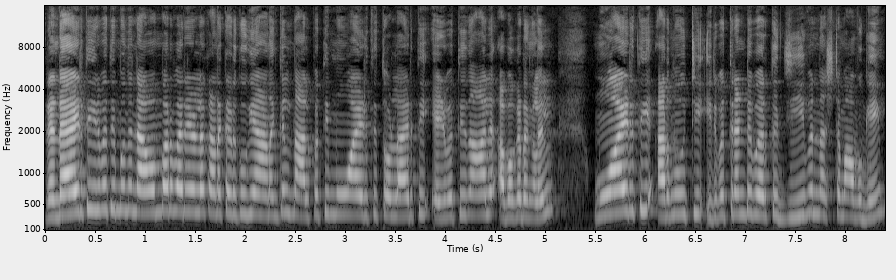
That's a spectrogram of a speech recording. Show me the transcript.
രണ്ടായിരത്തി ഇരുപത്തി മൂന്ന് നവംബർ വരെയുള്ള കണക്കെടുക്കുകയാണെങ്കിൽ നാൽപ്പത്തി മൂവായിരത്തി തൊള്ളായിരത്തി എഴുപത്തിനാല് അപകടങ്ങളിൽ മൂവായിരത്തി അറുന്നൂറ്റി ഇരുപത്തിരണ്ട് പേർക്ക് ജീവൻ നഷ്ടമാവുകയും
